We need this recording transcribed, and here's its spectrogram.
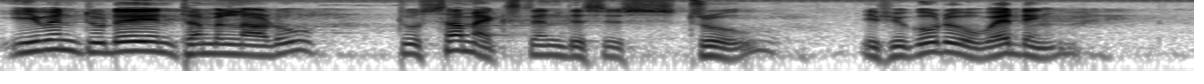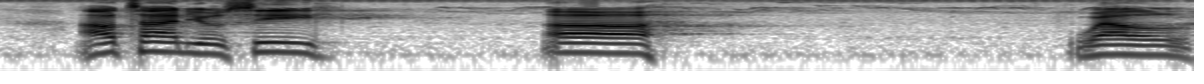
Even today in Tamil Nadu, to some extent this is true. If you go to a wedding, outside you see uh, well,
